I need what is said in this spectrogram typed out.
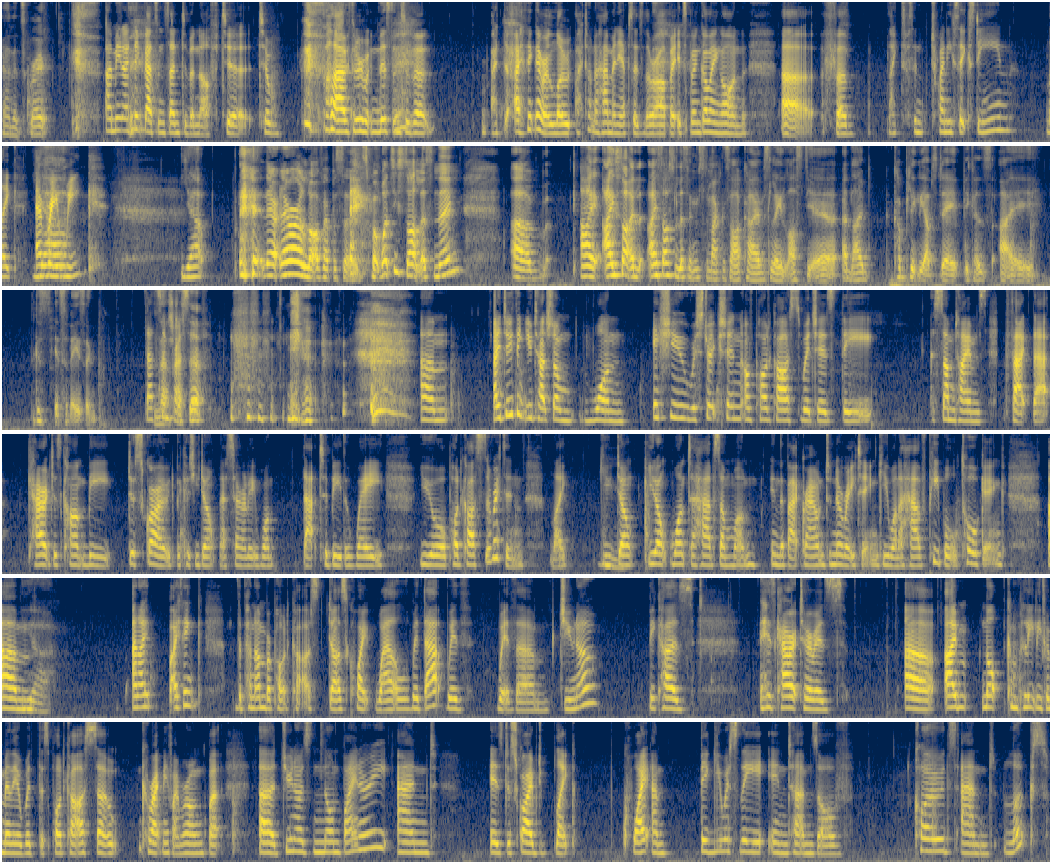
and it's great. I mean, I think that's incentive enough to to plow through and listen to the. I, I think there are low. I don't know how many episodes there are, but it's been going on, uh, for like since twenty sixteen, like every Yeah. week. Yep. there, there are a lot of episodes, but once you start listening, um, I I started I started listening to the Magnus Archives late last year, and I'm completely up to date because I because it's amazing. That's, That's impressive. Yeah. Um, I do think you touched on one issue restriction of podcasts, which is the sometimes fact that characters can't be described because you don't necessarily want that to be the way your podcasts are written. Like you don't you don't want to have someone in the background narrating. You want to have people talking. Um, yeah. and I I think the Penumbra podcast does quite well with that with with um, Juno because his character is uh, I'm not completely familiar with this podcast, so correct me if I'm wrong, but uh, Juno's non-binary and is described like quite ambiguously in terms of clothes and looks.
